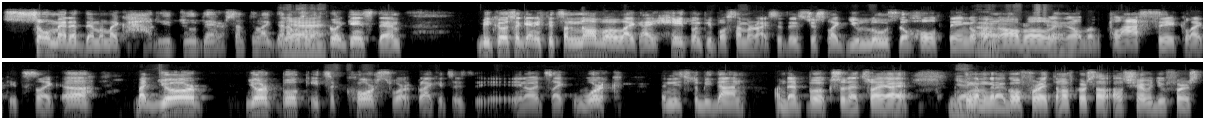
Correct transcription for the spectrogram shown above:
so mad at them. I'm like how do you do there? Something like that. Yeah. i was like so against them. Because again if it's a novel like i hate when people summarize it. It's just like you lose the whole thing of oh, a novel sure. and of a classic. Like it's like uh but your your book it's a coursework. Like it's, it's you know it's like work that needs to be done on that book. So that's why I, yeah. I think I'm gonna go for it. And of course, I'll, I'll, share with you first.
